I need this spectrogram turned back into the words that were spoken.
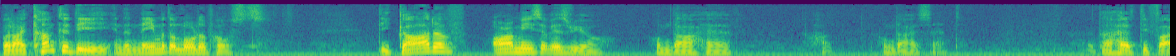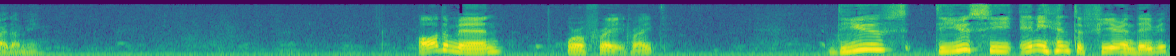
but I come to thee in the name of the Lord of hosts, the God of armies of Israel, whom thou have whom thou hast sent. Thou hast defied, I mean. All the men were afraid, right? Do you, do you see any hint of fear in David?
